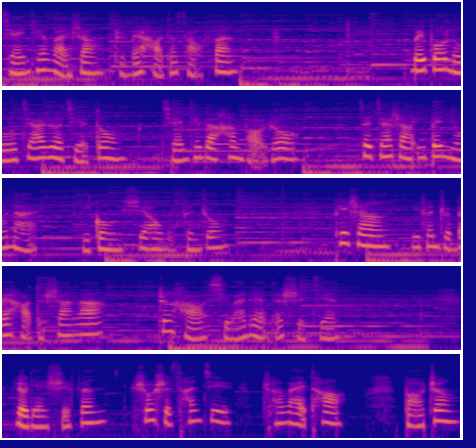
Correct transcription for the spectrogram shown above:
前一天晚上准备好的早饭。微波炉加热解冻前天的汉堡肉，再加上一杯牛奶，一共需要五分钟。配上一份准备好的沙拉，正好洗完脸的时间。六点十分收拾餐具，穿外套，保证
